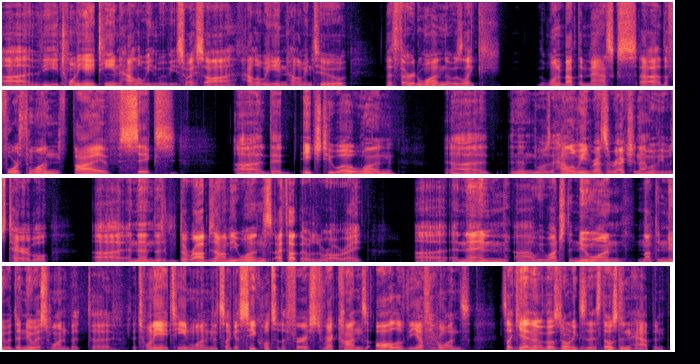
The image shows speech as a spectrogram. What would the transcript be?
uh, the 2018 Halloween movie. So I saw Halloween, Halloween 2, the third one that was like the one about the masks, uh, the fourth one, five, six, uh, the H2O one, uh, and then was it Halloween Resurrection? That movie was terrible. Uh, and then the the Rob Zombie ones, I thought those were all right. Uh, and then uh, we watched the new one, not the new, the newest one, but the the 2018 one. That's like a sequel to the first. Retcons all of the other ones. It's like, yeah, no, those don't exist. Those didn't happen.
